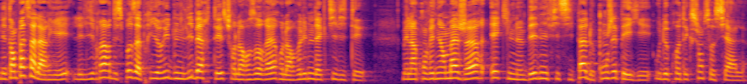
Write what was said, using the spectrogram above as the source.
N'étant pas salariés, les livreurs disposent a priori d'une liberté sur leurs horaires ou leur volume d'activité. Mais l'inconvénient majeur est qu'ils ne bénéficient pas de congés payés ou de protection sociale.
